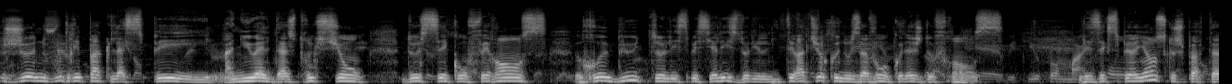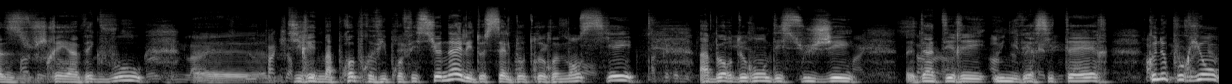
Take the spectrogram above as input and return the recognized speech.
je ne voudrais pas que l'aspect manuel d'instruction de ces conférences rebute les spécialistes de la littérature que nous avons au Collège de France. Les expériences que je partagerai avec vous, euh, tirées de ma propre vie professionnelle et de celle d'autres romanciers, aborderont des sujets d'intérêt universitaire que nous pourrions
